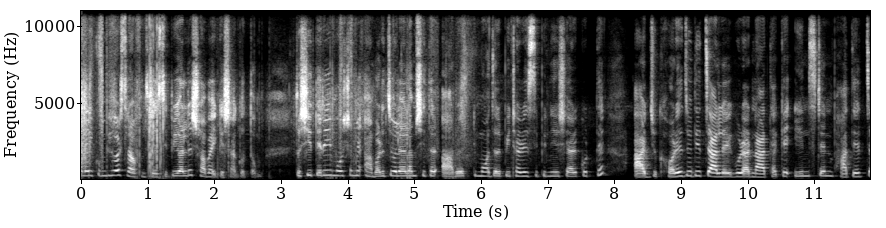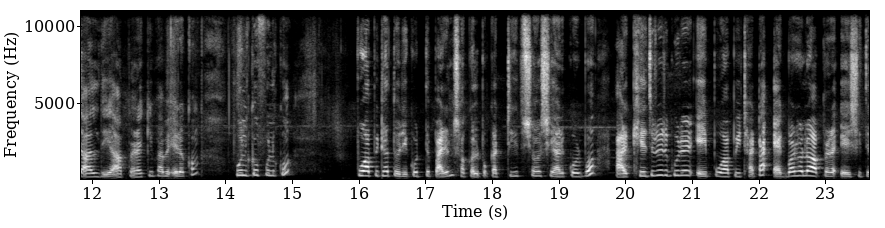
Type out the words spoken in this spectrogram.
আলাইকুম ভিউয়ার্স রাউফুন্স রেসিপি ওয়ার্ল্ডে সবাইকে স্বাগতম। তো শীতের এই মৌসুমে আবার চলে এলাম শীতের আরও একটি মজার পিঠা রেসিপি নিয়ে শেয়ার করতে। আর ঘরে যদি চালের গুঁড়া না থাকে ইনস্ট্যান্ট ভাতের চাল দিয়ে আপনারা কীভাবে এরকম ফুলকো ফুলকো পোয়া পিঠা তৈরি করতে পারেন, সকল প্রকার টিপস সহ শেয়ার করব। আর খেজুরের গুড়ের এই পোয়া পিঠাটা একবার হলো আপনারা এই শীতে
